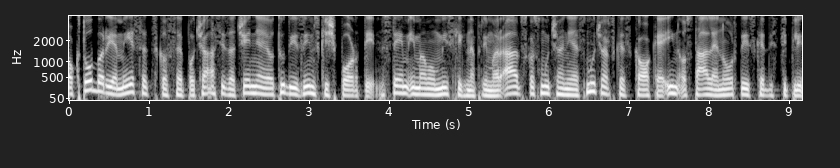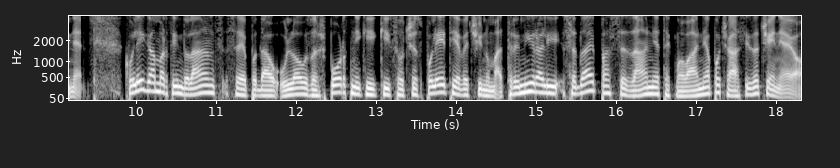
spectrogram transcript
Oktober je mesec, ko se počasi začenjajo tudi zimski športi. S tem imamo v mislih naprimer alpsko smučanje, smučarske skoke in ostale nordijske discipline. Kolega Martin Dolanc se je podal v lov za športniki, ki so čez poletje večinoma trenirali, sedaj pa se zanje tekmovanja počasi začenjajo.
